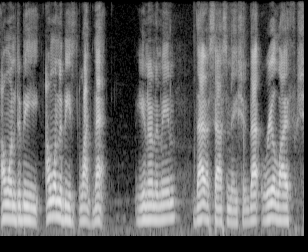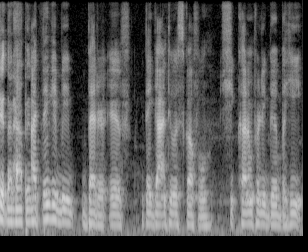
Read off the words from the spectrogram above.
I wanted to be I wanted to be like that. You know what I mean? That assassination, that real life shit that happened. I think it'd be better if they got into a scuffle. She cut him pretty good, but he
